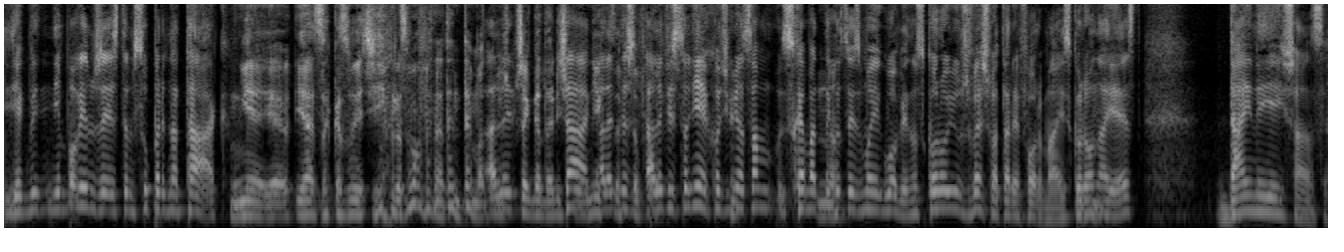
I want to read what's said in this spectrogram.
Jakby nie powiem, że jestem super na tak. Nie, ja, ja zakazuję ci rozmowy na ten temat, ale, już przegadaliśmy, tak, nie ale, też, ale wiesz, to nie, chodzi mi o sam schemat No. tego, co jest w mojej głowie. No skoro już weszła ta reforma i skoro Mhm. ona jest, dajmy jej szansę.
